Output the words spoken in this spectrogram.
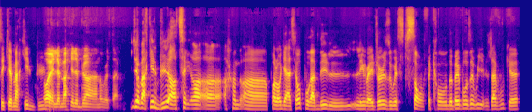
c'est qu'il a marqué le but. Ouais, il a marqué le but en, overtime. Il a marqué le but en, en, prolongation pour amener les Rangers où est-ce qu'ils sont. Fait qu'on a bien posé, oui, j'avoue que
